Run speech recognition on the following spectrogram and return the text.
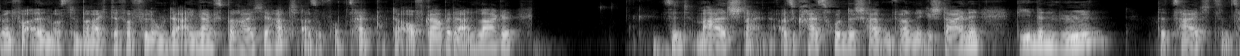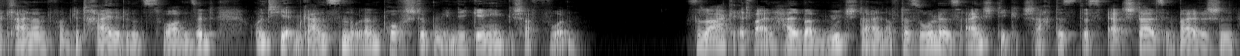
die man vor allem aus dem Bereich der Verfüllung der Eingangsbereiche hat, also vom Zeitpunkt der Aufgabe der Anlage, sind Mahlsteine, also kreisrunde, scheibenförmige Steine, die in den Mühlen der Zeit zum Zerkleinern von Getreide benutzt worden sind und hier im Ganzen oder in Bruchstücken in die Gänge geschafft wurden. So lag etwa ein halber Mühlstein auf der Sohle des Einstiegschachtes des Erdstalls im bayerischen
